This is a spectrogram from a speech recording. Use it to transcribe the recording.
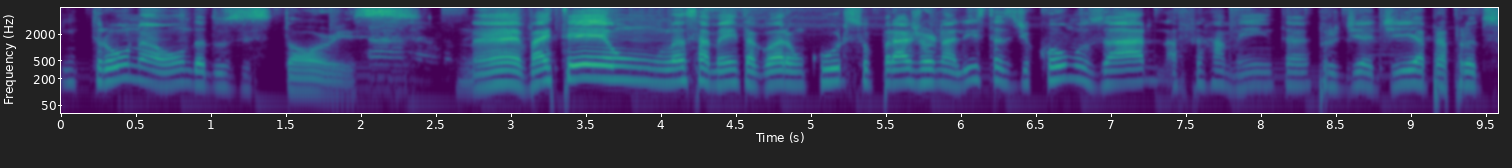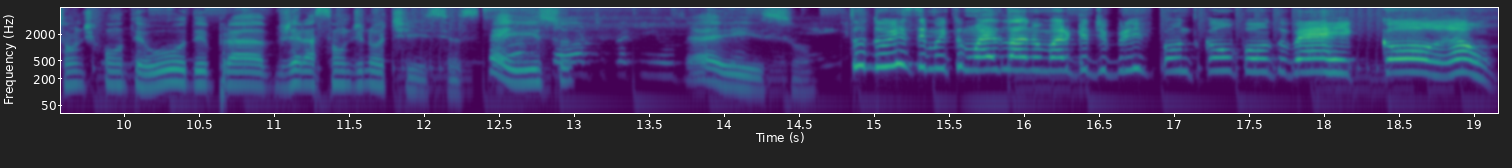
entrou na onda dos stories. Ah, não. Né? Vai ter um lançamento agora, um curso para jornalistas de como usar a ferramenta para o dia a dia, para produção de conteúdo e para geração de notícias. É isso. É isso. Tudo isso e muito mais lá no marketbrief.com.br. Corrão!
